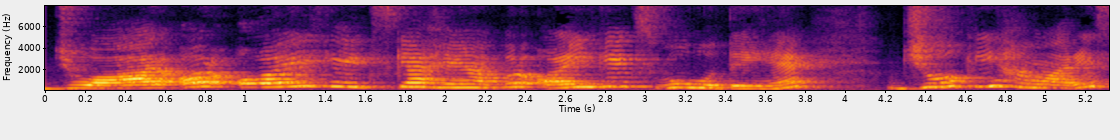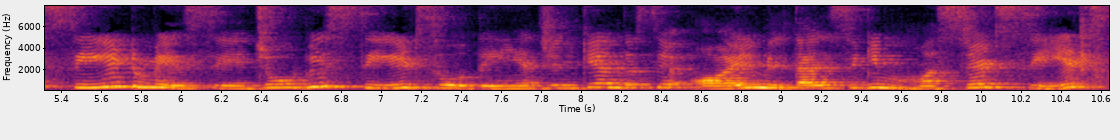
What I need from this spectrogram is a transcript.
ज्वार और ऑयल केक्स क्या है यहाँ पर? ऑयल केक्स वो होते हैं जो कि हमारे सीड में से, जो भी सीड्स होते हैं, जिनके अंदर से ऑयल मिलता है, जैसे कि मस्टर्ड सीड्स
